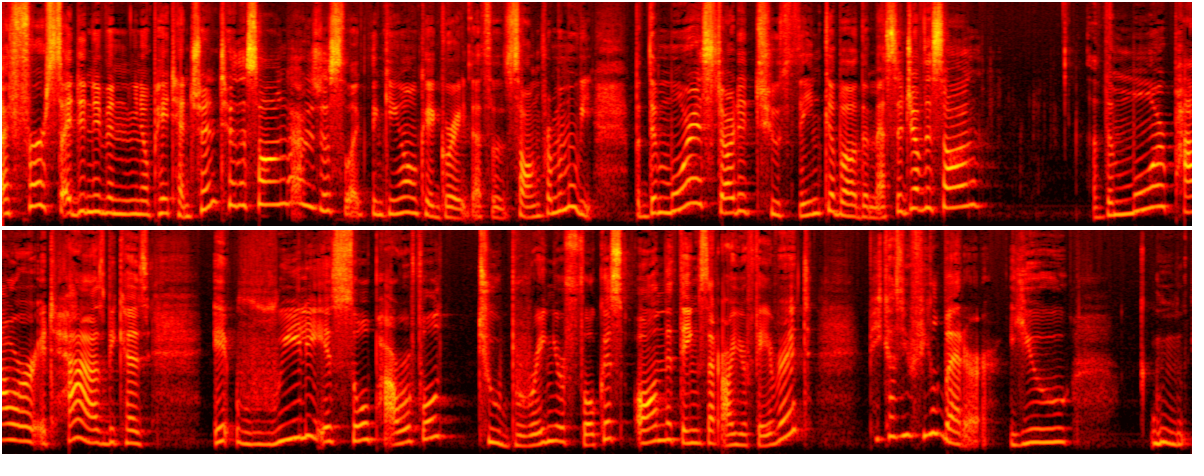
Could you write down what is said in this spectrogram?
at first I didn't even, you know, pay attention to the song. I was just like thinking, oh, okay, great, that's a song from a movie. But the more I started to think about the message of the song, the more power it has because it really is so powerful to bring your focus on the things that are your favorite because you feel better. You mm,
